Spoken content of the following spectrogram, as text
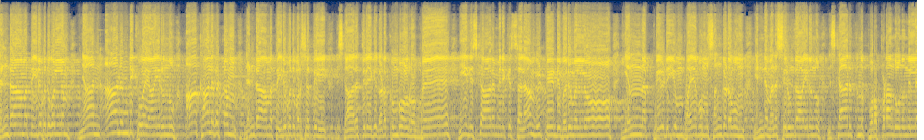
രണ്ടാമത്തെ ഇരുപത് കൊല്ലം ഞാൻ ആനന്ദിക്കുകയായിരുന്നു. ആ കാലഘട്ടം രണ്ടാമത്തെ ഇരുപത് വർഷത്തിൽ നിസ്കാരത്തിലേക്ക് കടക്കുമ്പോൾ റബ്ബേ ഈ നിസ്കാരം എനിക്ക് സലാം വിട്ടേണ്ടി വരുമല്ലോ എന്ന പേടിയും ഭയവും സങ്കടവും എന്റെ മനസ്സിലുണ്ടായിരുന്നു. നിസ്കാരം നിസ്കാരത്തിൽ നിന്ന് പുറപ്പെടാൻ തോന്നുന്നില്ല.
